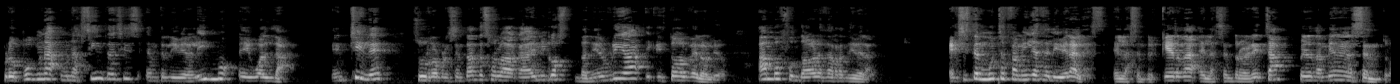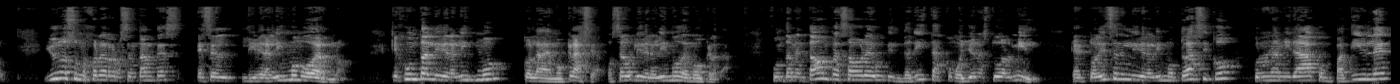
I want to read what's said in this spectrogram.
Propugna una síntesis entre liberalismo e igualdad. En Chile, sus representantes son los académicos Daniel Briga y Cristóbal Belolio, ambos fundadores de Red Liberal. Existen muchas familias de liberales, en la centroizquierda, en la centro-derecha, pero también en el centro. Y uno de sus mejores representantes es el liberalismo moderno, que junta el liberalismo con la democracia, o sea, un liberalismo demócrata, fundamentado en pensadores utilitaristas como John Stuart Mill, que actualizan el liberalismo clásico con una mirada compatible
